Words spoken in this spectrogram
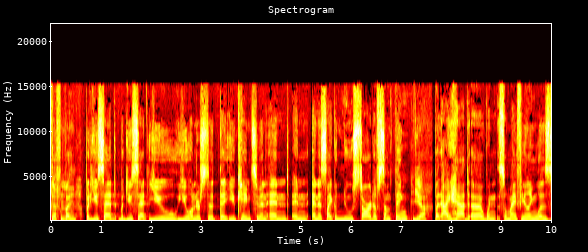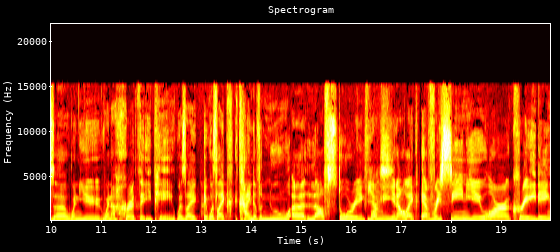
definitely. But, but you said, but you said you you understood that you came to an end and and it's like a new start of something. Yeah. But I had uh, when so my feeling was uh, when you when I heard the EP was like it was like kind of a new uh, love story for Yes. me. You know, like every scene you are creating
